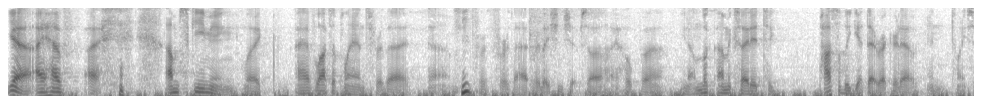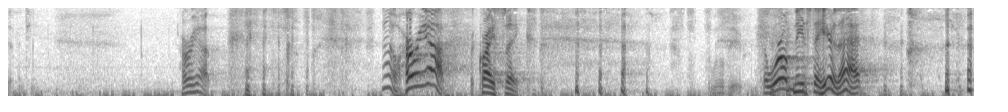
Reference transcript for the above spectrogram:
yeah, I have. I, I'm scheming. Like I have lots of plans for that Hmm. um, for for that relationship. So I hope uh, you know. I'm look. I'm excited to possibly get that record out in 2017. Hurry up. no, hurry up, for Christ's sake. Will do. The world needs to hear that.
